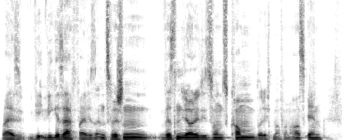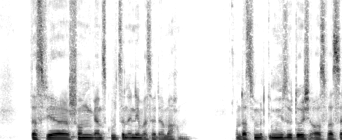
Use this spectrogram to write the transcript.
Weil, wie, wie gesagt, weil wir inzwischen wissen die Leute, die zu uns kommen, würde ich mal von ausgehen, dass wir schon ganz gut sind in dem, was wir da machen. Und dass wir mit Gemüse durchaus was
